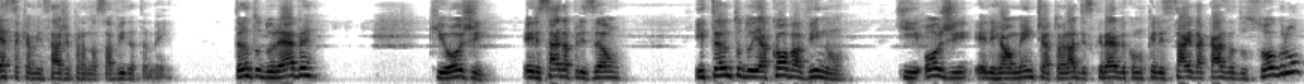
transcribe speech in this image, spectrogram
essa que é a mensagem para a nossa vida também. Tanto do Rebbe, que hoje ele sai da prisão, e tanto do Yaakov Avino, que hoje ele realmente, a Torá descreve como que ele sai da casa do sogro,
